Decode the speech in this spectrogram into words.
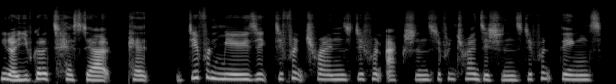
you know, you've got to test out, different music, different trends, different actions, different transitions, different things,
